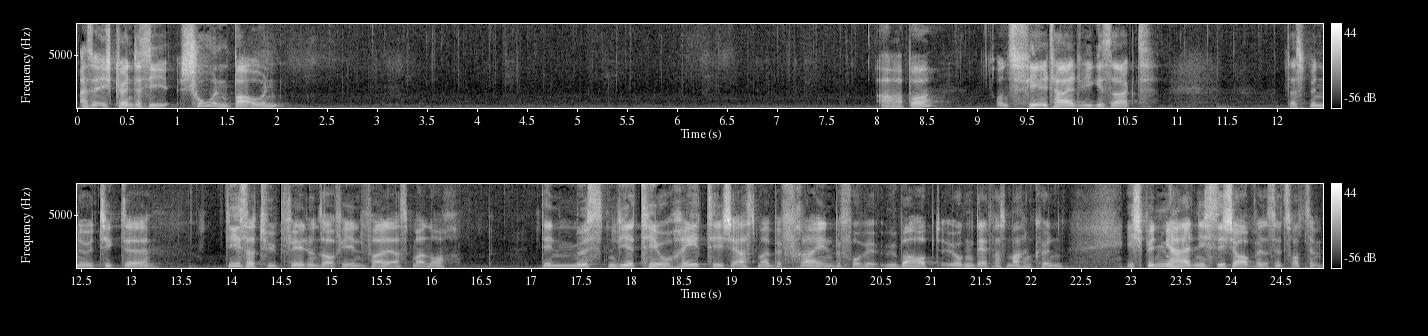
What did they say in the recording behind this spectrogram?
Also ich könnte sie schon bauen. Aber uns fehlt halt, wie gesagt, das benötigte. Dieser Typ fehlt uns auf jeden Fall erstmal noch. Den müssten wir theoretisch erstmal befreien, bevor wir überhaupt irgendetwas machen können. Ich bin mir halt nicht sicher, ob wir das jetzt trotzdem...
